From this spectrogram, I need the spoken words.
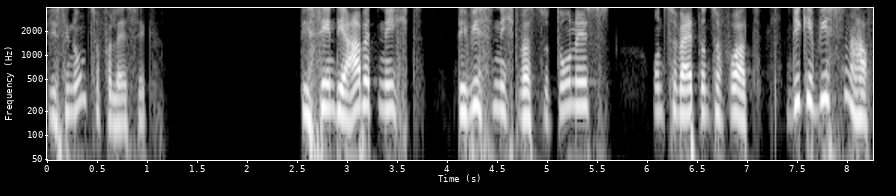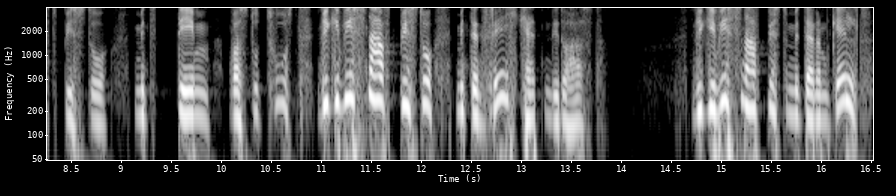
die sind unzuverlässig. Die sehen die Arbeit nicht, die wissen nicht, was zu tun ist und so weiter und so fort. Wie gewissenhaft bist du mit dem, was du tust? Wie gewissenhaft bist du mit den Fähigkeiten, die du hast? Wie gewissenhaft bist du mit deinem Geld?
